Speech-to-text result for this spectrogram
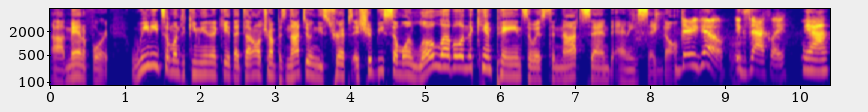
uh, Manafort we need someone to communicate that Donald Trump is not doing these trips. It should be someone low level in the campaign so as to not send any signal. There you go. Exactly. Yeah.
